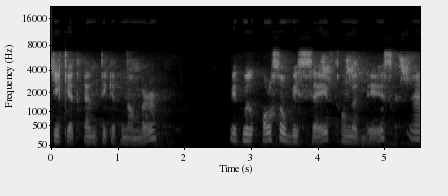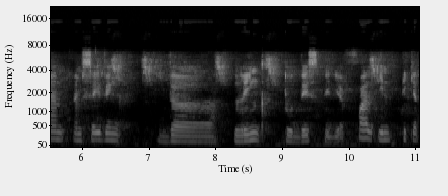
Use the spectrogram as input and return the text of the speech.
ticket and ticket number it will also be saved on the disk and I'm saving the link to this PDF file in ticket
